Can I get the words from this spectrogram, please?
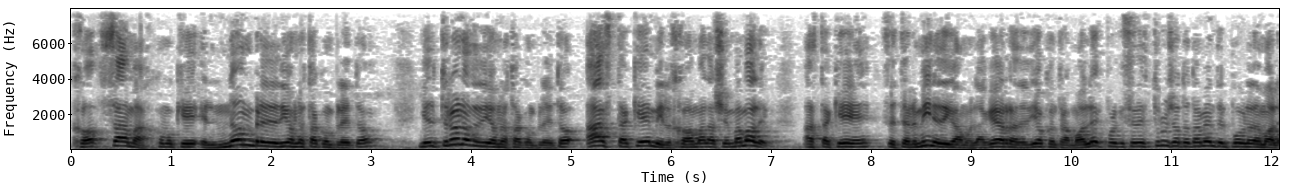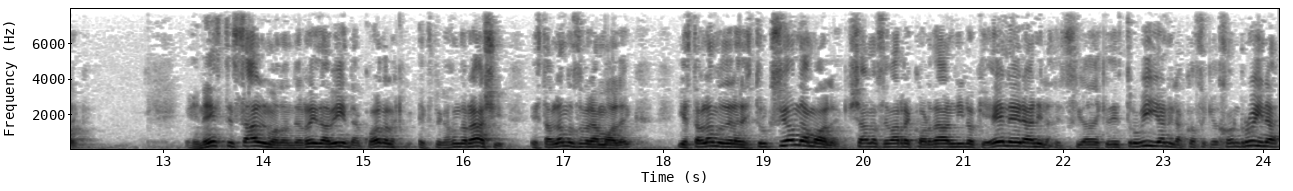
Job Samach, como que el nombre de Dios no está completo y el trono de Dios no está completo hasta que Milchom al hasta que se termine, digamos, la guerra de Dios contra Molek, porque se destruya totalmente el pueblo de Molek. En este salmo, donde el rey David, de acuerdo a la explicación de Rashi, está hablando sobre Amalek y está hablando de la destrucción de Amalek, ya no se va a recordar ni lo que él era, ni las ciudades que destruía, ni las cosas que dejó en ruina,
